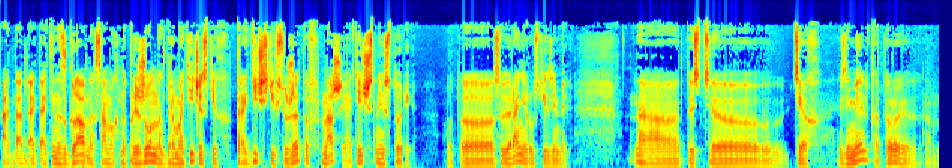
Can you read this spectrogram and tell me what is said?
Один из главных, самых напряженных, драматических, трагических сюжетов нашей отечественной истории. Вот, э, собирание русских земель. То есть тех земель, которые там,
